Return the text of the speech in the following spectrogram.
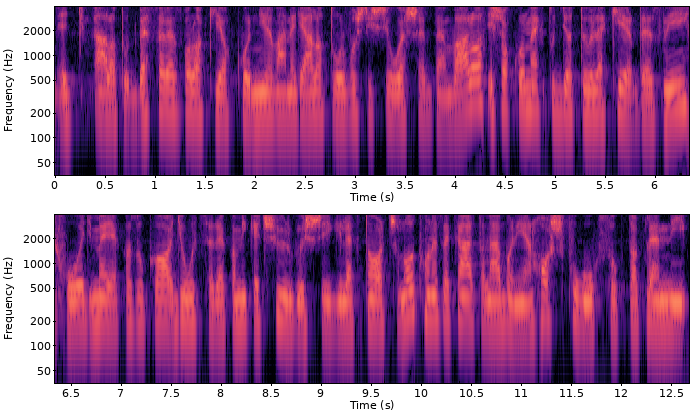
egy állatot beszerez valaki, akkor nyilván egy állatorvost is jó esetben választ, és akkor meg tudja tőle kérdezni, hogy melyek azok a gyógyszerek, amiket sürgősségileg tartson otthon. Ezek általában ilyen hasfogók szoktak lenni.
